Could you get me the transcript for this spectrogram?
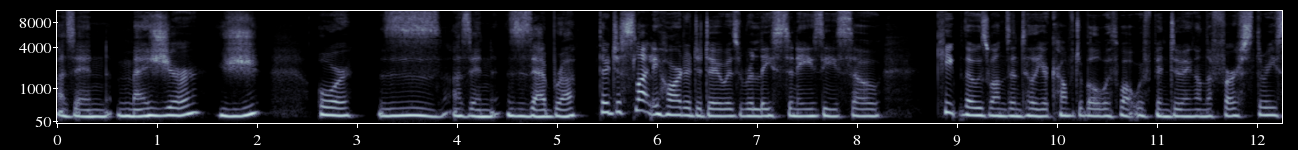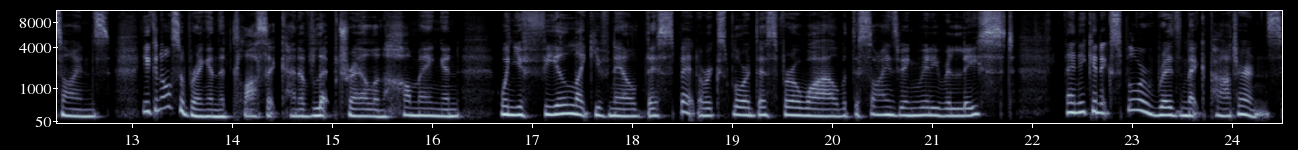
as in measure, zh, or z, as in zebra, they're just slightly harder to do as released and easy, so keep those ones until you're comfortable with what we've been doing on the first three sounds. You can also bring in the classic kind of lip trill and humming, and when you feel like you've nailed this bit or explored this for a while with the sounds being really released, then you can explore rhythmic patterns.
